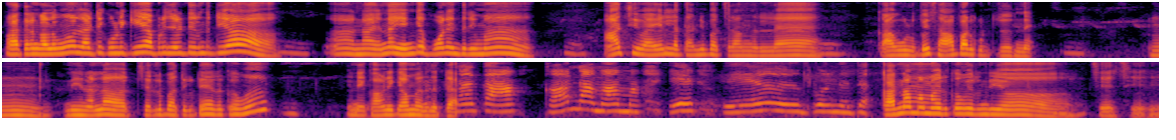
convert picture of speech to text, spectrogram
பாத்திரம் கழுவும் இல்லாட்டி குளிக்கும் அப்படின்னு சொல்லிட்டு இருந்துட்டியா? ஆ நான் என்ன எங்கே போனேன் தெரியுமா? ஆச்சி வயலில் தண்ணி பாய்ச்சுறாங்கல்ல. அவங்களுக்கு போய் சாப்பாடு கொடுத்துட்டு இருந்தேன். ம். நீ நல்லா செல்லு பார்த்துக்கிட்டே இருக்கவும் என்னை கவனிக்காமல் இருந்துட்ட. கர்ணா மாமா இருக்கவும் இருந்தியோ? சரி சரி.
